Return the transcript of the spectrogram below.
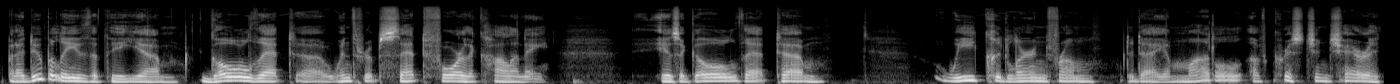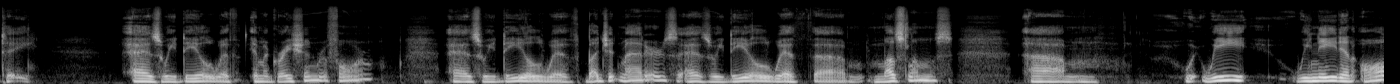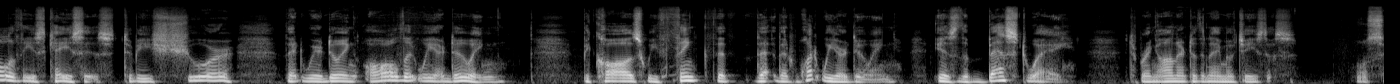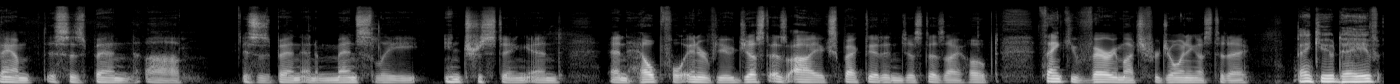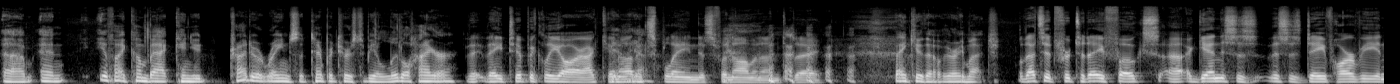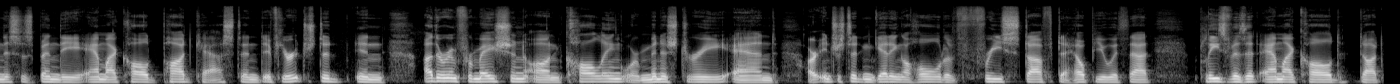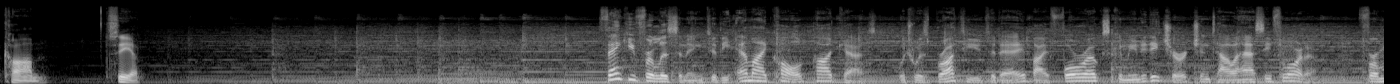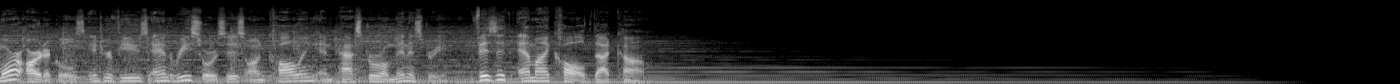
But I do believe that the um, goal that uh, Winthrop set for the colony is a goal that um, we could learn from today a model of Christian charity as we deal with immigration reform, as we deal with budget matters, as we deal with um, Muslims. Um, we, we need in all of these cases to be sure that we're doing all that we are doing because we think that, that, that what we are doing is the best way to bring honor to the name of Jesus. Well, Sam, this has been uh, this has been an immensely interesting and and helpful interview, just as I expected and just as I hoped. Thank you very much for joining us today. Thank you, Dave. Um, and if I come back, can you try to arrange the temperatures to be a little higher? They, they typically are. I cannot yeah, explain this phenomenon today. Thank you, though, very much. Well, that's it for today, folks. Uh, again, this is this is Dave Harvey, and this has been the Am I Called podcast. And if you're interested in other information on calling or ministry, and are interested in getting a hold of free stuff to help you with that, please visit amicalled.com. See ya. Thank you for listening to the Am I Called podcast, which was brought to you today by Four Oaks Community Church in Tallahassee, Florida. For more articles, interviews, and resources on calling and pastoral ministry, visit amicalled.com.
